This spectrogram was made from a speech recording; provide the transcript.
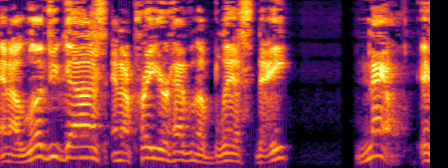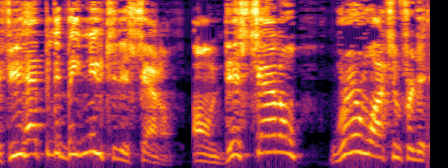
and I love you guys and I pray you're having a blessed day. Now, if you happen to be new to this channel, on this channel, we're watching for the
